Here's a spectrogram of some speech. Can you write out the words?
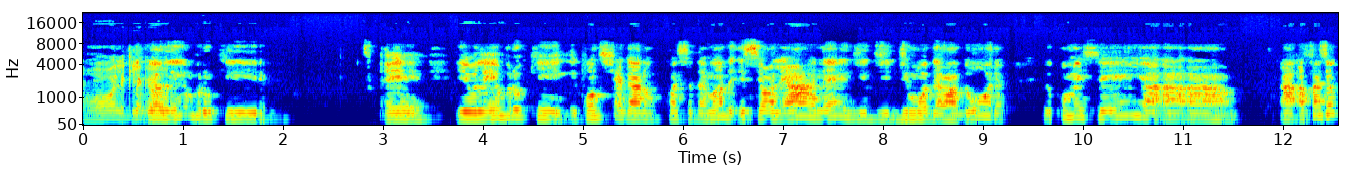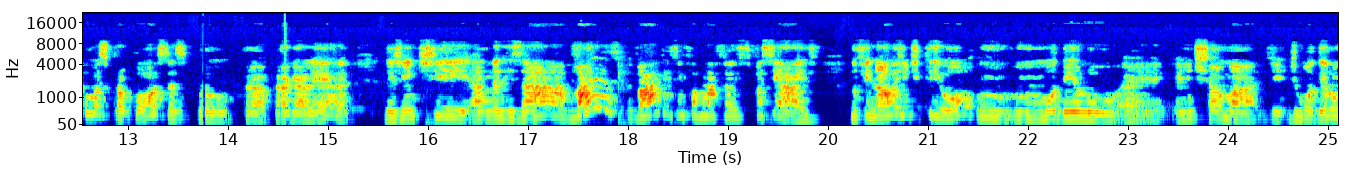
Olha, que legal. Eu lembro que. É, eu lembro que quando chegaram com essa demanda, esse olhar né, de, de, de modeladora, eu comecei a, a, a, fazer algumas propostas para a galera de a gente analisar várias, várias informações espaciais. No final, a gente criou um, um modelo, é, a gente chama de, de modelo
